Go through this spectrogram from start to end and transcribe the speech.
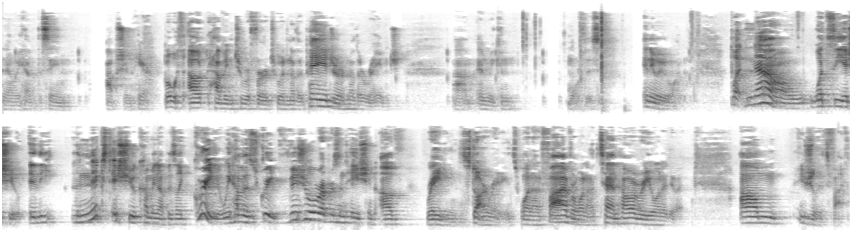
Now we have the same option here, but without having to refer to another page or another range. Um, and we can morph this any way we want. But now, what's the issue? The, the next issue coming up is like, great, we have this great visual representation of ratings, star ratings, 1 out of 5 or 1 out of 10, however you want to do it. Um, usually it's 5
